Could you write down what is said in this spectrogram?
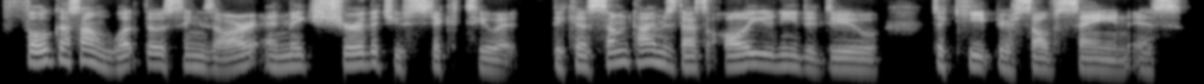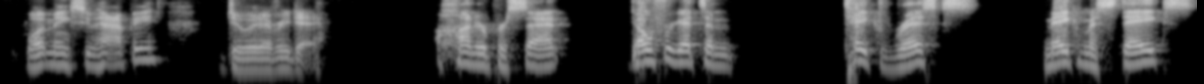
focus on what those things are and make sure that you stick to it because sometimes that's all you need to do to keep yourself sane is what makes you happy do it every day 100% don't forget to take risks make mistakes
